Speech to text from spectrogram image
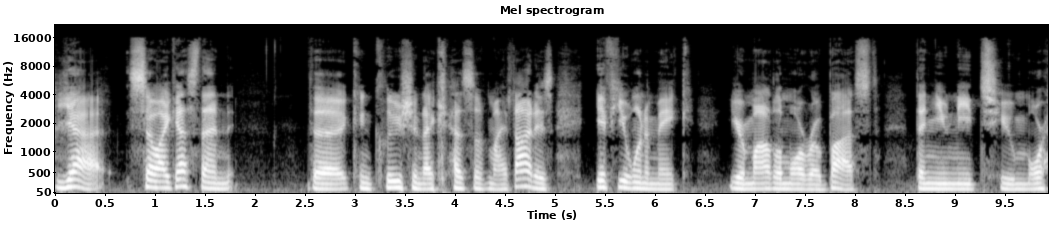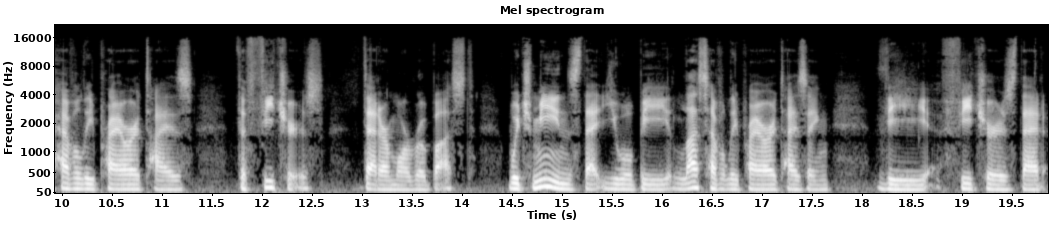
Yeah. So I guess then the conclusion, I guess, of my thought is if you want to make your model more robust, then you need to more heavily prioritize the features that are more robust, which means that you will be less heavily prioritizing the features that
